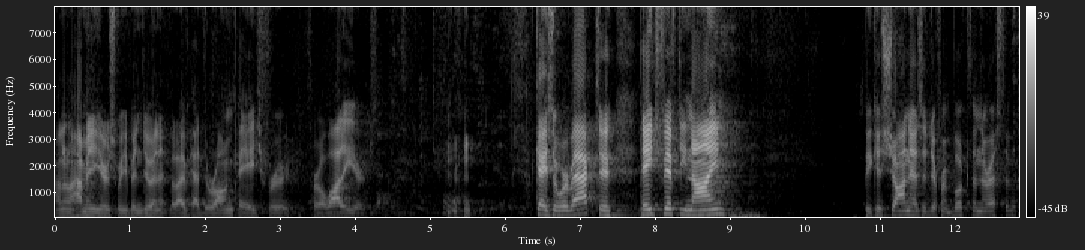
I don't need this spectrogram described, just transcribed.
I don't know how many years we've been doing it, but I've had the wrong page for, for a lot of years. okay, so we're back to page 59 because Sean has a different book than the rest of us.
